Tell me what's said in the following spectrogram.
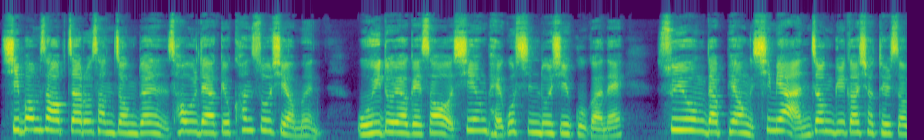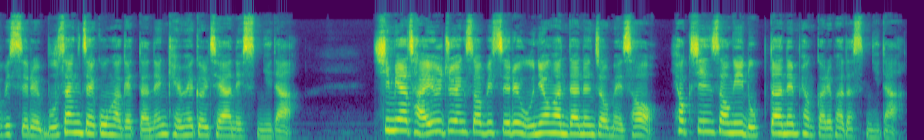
시범 사업자로 선정된 서울대학교 컨소시엄은 오이도역에서 시흥 105 신도시 구간에 수요응답형 심야 안전귀가 셔틀 서비스를 무상 제공하겠다는 계획을 제안했습니다. 심야 자율주행 서비스를 운영한다는 점에서 혁신성이 높다는 평가를 받았습니다.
